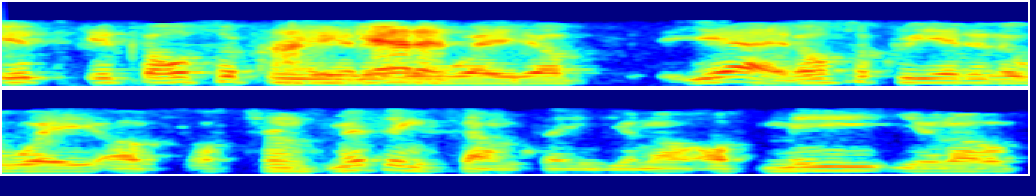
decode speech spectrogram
it it also created it. a way of yeah, it also created a way of of transmitting something, you know, of me, you know,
